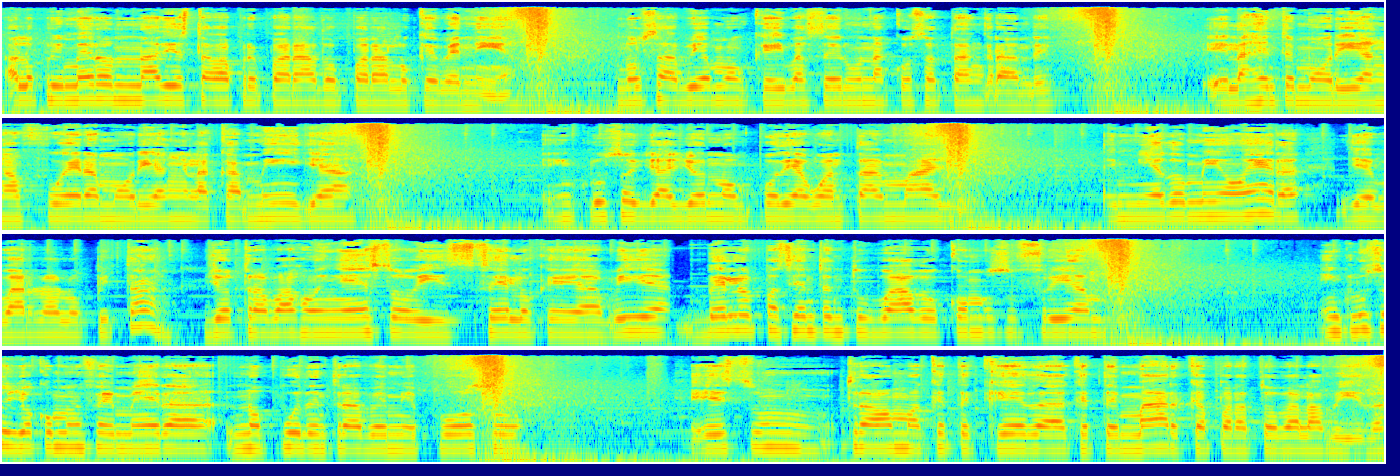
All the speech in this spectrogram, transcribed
A lo primero nadie estaba preparado para lo que venía. No sabíamos que iba a ser una cosa tan grande. Eh, la gente morían afuera, morían en la camilla. Incluso ya yo no podía aguantar más. El miedo mío era llevarlo al hospital. Yo trabajo en eso y sé lo que había. Ver los pacientes entubados, cómo sufrían. Incluso yo como enfermera no pude entrar a ver a mi esposo. Es un trauma que te queda, que te marca para toda la vida.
